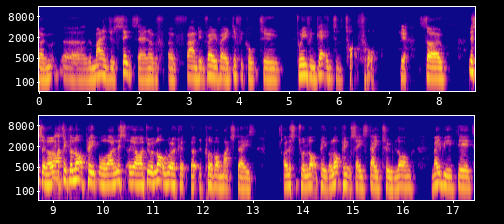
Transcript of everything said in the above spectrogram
know uh, the managers since then have, have found it very very difficult to to even get into the top four. Yeah. So listen, I think a lot of people. I listen. You know, I do a lot of work at, at the club on match days I listen to a lot of people. A lot of people say he stayed too long. Maybe he did,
